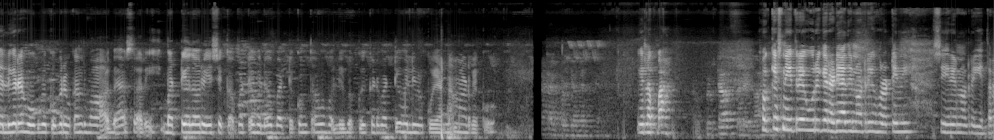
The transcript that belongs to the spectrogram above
ಎಲ್ಲಿಗಾರೆ ಹೋಗಬೇಕು ಬರ್ಬೇಕಂದ್ರೆ ಭಾಳ ಬೇಸರ. ರೀ ಬಟ್ಟೆ ಅದಾವ್ರಿ ಸಿಕ್ಕಾಪಟ್ಟೆ ಹೊಲಿಯೋ ಬಟ್ಟೆ ಕುಂತಾವು ಹೊಲಿಬೇಕು. ಈ ಕಡೆ ಬಟ್ಟೆ ಹೊಲಿಬೇಕು ಎಲ್ಲ ಮಾಡಬೇಕು. ಇರ್ಲಪ್ಪ. ಓಕೆ ಸ್ನೇಹಿತರೆ ಊರಿಗೆ ರೆಡಿ ಆದ್ವಿ ನೋಡ್ರಿ ಹೊರಟಿವಿ. ಸೀರೆ ನೋಡ್ರಿ ಈ ಥರ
